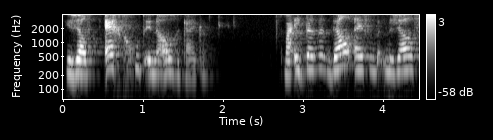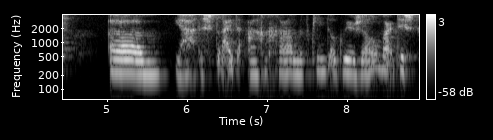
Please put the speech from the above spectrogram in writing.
Jezelf echt goed in de ogen kijken. Maar ik ben wel even met mezelf ehm, ja, de strijd aangegaan. Dat klinkt ook weer zo. Maar het is,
